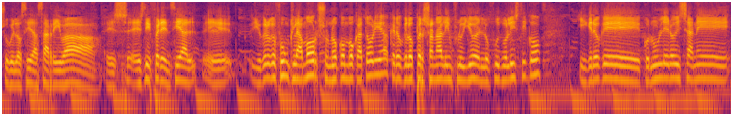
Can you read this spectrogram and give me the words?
su velocidad arriba es, es diferencial. Eh, yo creo que fue un clamor su no convocatoria, creo que lo personal influyó en lo futbolístico y creo que con un Leroy Sané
